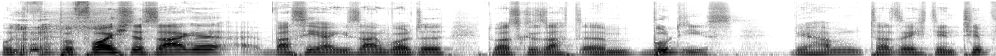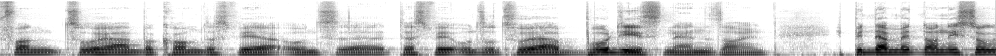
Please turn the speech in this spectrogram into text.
Und bevor ich das sage, was ich eigentlich sagen wollte, du hast gesagt, ähm, Buddies. Wir haben tatsächlich den Tipp von Zuhörern bekommen, dass wir uns, äh, dass wir unsere Zuhörer Buddies nennen sollen. Ich bin damit noch nicht so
